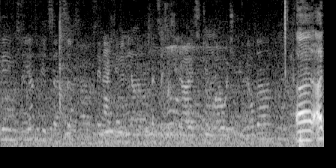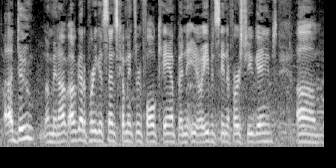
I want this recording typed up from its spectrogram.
games, do you have a good sense of an identity on offense that you guys do well, which you can build on? Uh, I, I do. I mean, I've, I've got a pretty good sense coming through fall camp, and you know, even seeing the first few games. Um,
